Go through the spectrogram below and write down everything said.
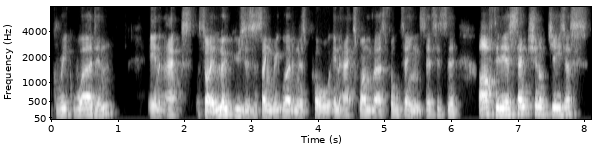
Greek wording in Acts, sorry, Luke uses the same Greek wording as Paul in Acts 1, verse 14. So this is the, after the ascension of Jesus,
